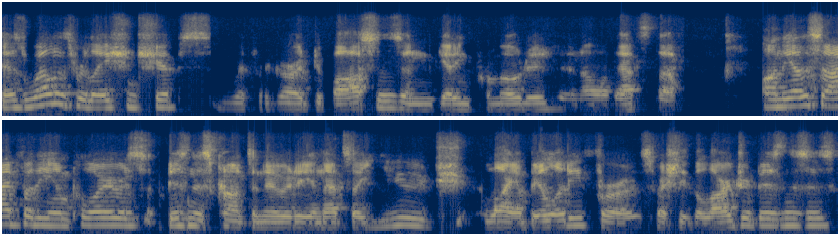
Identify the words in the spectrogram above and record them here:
as well as relationships with regard to bosses and getting promoted and all of that stuff. On the other side, for the employers, business continuity, and that's a huge liability for especially the larger businesses.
